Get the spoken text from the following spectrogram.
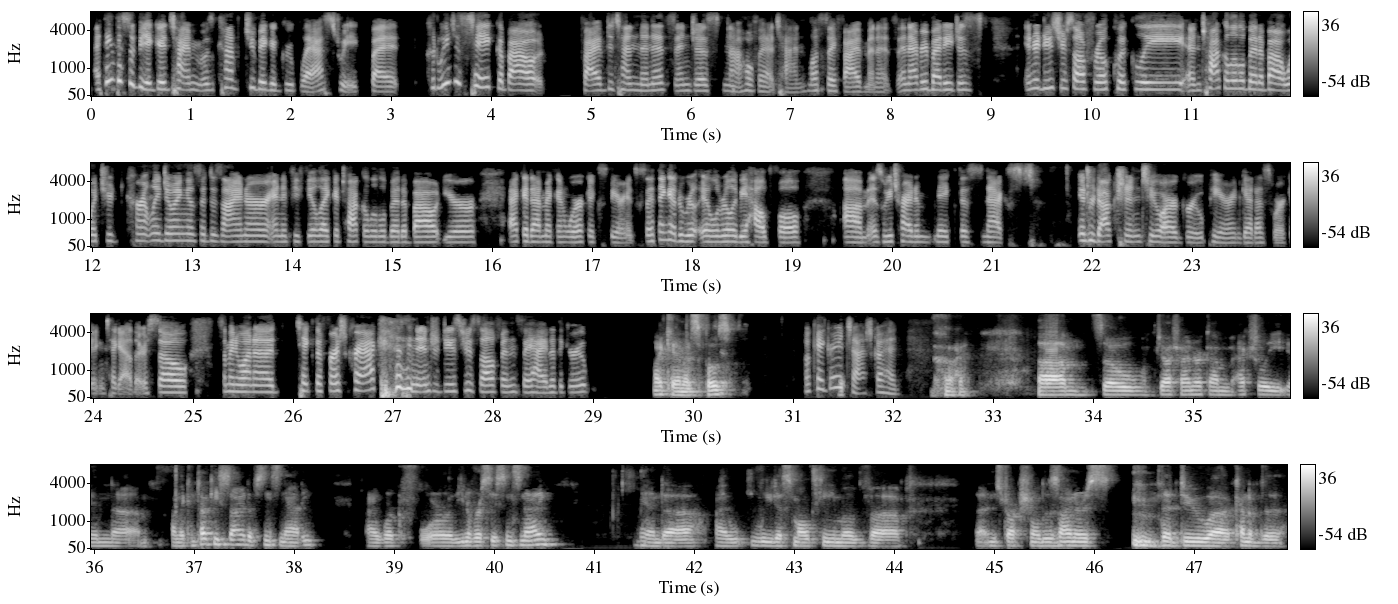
I think this would be a good time. It was kind of too big a group last week, but could we just take about five to 10 minutes and just not hopefully at 10, let's say five minutes. And everybody just introduce yourself real quickly and talk a little bit about what you're currently doing as a designer. And if you feel like it, talk a little bit about your academic and work experience. Because I think it'll, it'll really be helpful um, as we try to make this next introduction to our group here and get us working together. So somebody want to take the first crack and introduce yourself and say hi to the group? I can, I suppose. Okay, great, Josh. Go ahead. Um, so, Josh Heinrich, I'm actually in um, on the Kentucky side of Cincinnati. I work for the University of Cincinnati, and uh, I lead a small team of uh, instructional designers that do uh, kind of the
